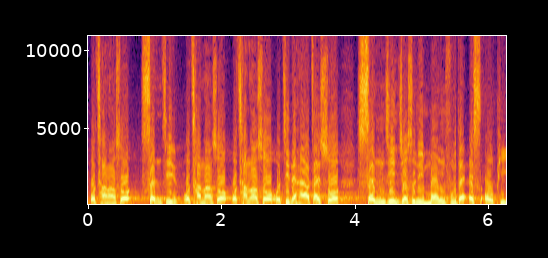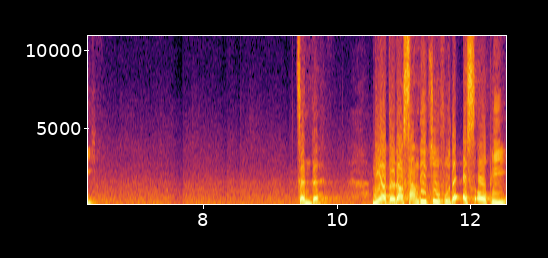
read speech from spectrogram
我常常说，圣经我常常说，我常常说，我今天还要再说，圣经就是你蒙福的 SOP。真的，你要得到上帝祝福的 SOP，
